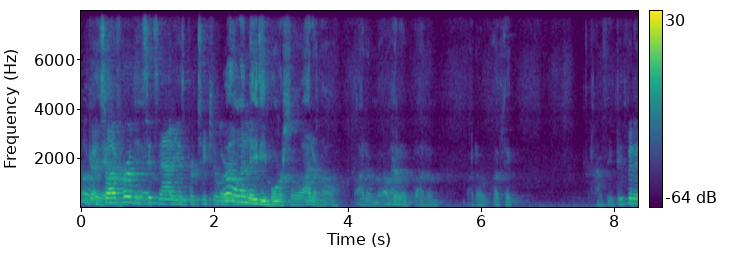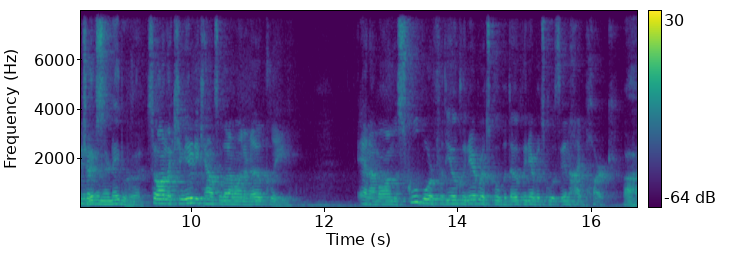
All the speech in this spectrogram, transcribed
Oh, Okay, so I've heard that yeah. Cincinnati is particular. Well, in that that may be more so. I don't know. I don't know. Okay. I don't. I don't. I don't. I think. I think It's people been live in their neighborhood. So on the community council that I'm on in Oakley, and I'm on the school board for the Oakley Neighborhood School, but the Oakley Neighborhood School is in Hyde Park. Uh-huh.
